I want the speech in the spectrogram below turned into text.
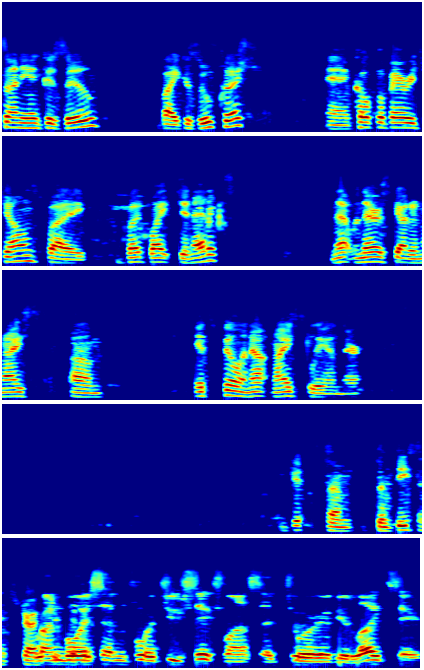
Sunny and Kazoo by Kazoo Kush, and Cocoa Berry Jones by Bud White Genetics. And that one there's got a nice, um, it's filling out nicely in there. Getting some some decent structure. Run. Boy seven four two six wants a tour of your lights there,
